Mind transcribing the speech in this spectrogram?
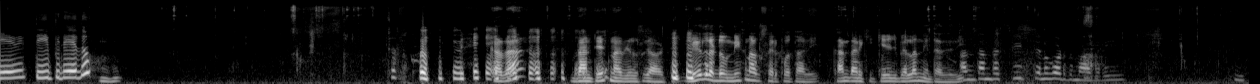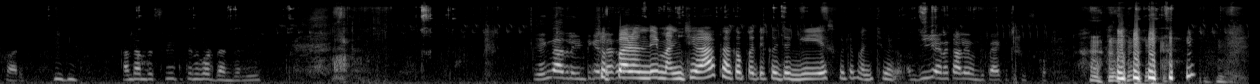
ఏది? తీపి లేదు? కదా? దాని టేస్ట్ నాకు తెలుసు కాబట్టి. లేదు లడ్డు నీకు నాకు సరిపోతుంది. కానీ దానికి కేజీ బెల్లం తింటుంది అది. అంతంత స్వీట్ తినకూడదు మాదిరి సారీ అంతంత స్వీట్ తినకూడదు అంజలి. ఏం కాదులే ఇంటికి వెళ్ళాక సూపర్ ఉంది మంచిగా. కాకపోతే కొంచెం గీ వేసుకుంటే మంచిగా ఉంది. గీ వెనకాలే ఉంది ప్యాకెట్ తీసుకో.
